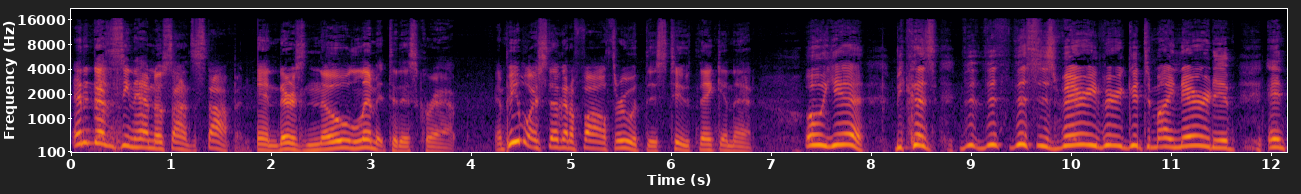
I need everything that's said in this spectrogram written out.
and it doesn't seem to have no signs of stopping. And there's no limit to this crap. And people are still going to follow through with this too thinking that oh yeah because th- this this is very very good to my narrative and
